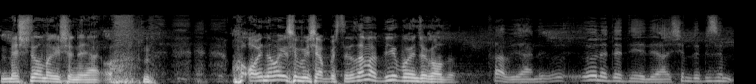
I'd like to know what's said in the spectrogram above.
meşhur olmak için yani oynamak için bu iş yapmıştınız ama büyük bir oyuncak oldu. Tabii yani öyle de değil ya. Şimdi bizim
